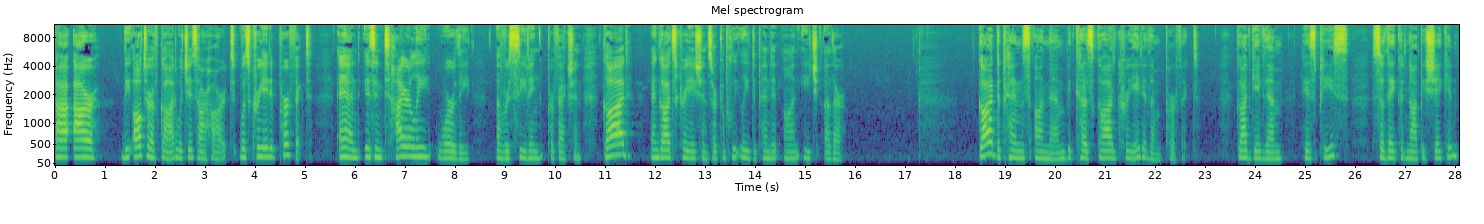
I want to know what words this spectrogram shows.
Our, our, the altar of God, which is our heart, was created perfect and is entirely worthy of receiving perfection. God and God's creations are completely dependent on each other. God depends on them because God created them perfect. God gave them his peace so they could not be shaken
